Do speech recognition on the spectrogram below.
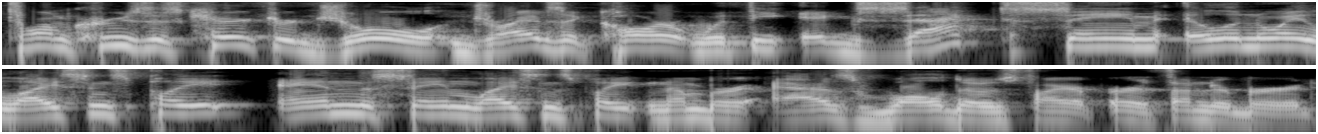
Tom Cruise's character Joel drives a car with the exact same Illinois license plate and the same license plate number as Waldo's Fire or Thunderbird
